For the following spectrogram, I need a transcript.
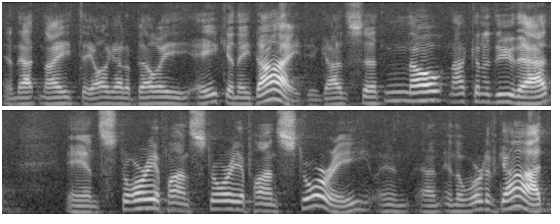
And that night they all got a belly ache and they died. And God said, No, not going to do that. And story upon story upon story in, in the Word of God,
